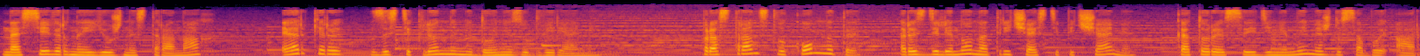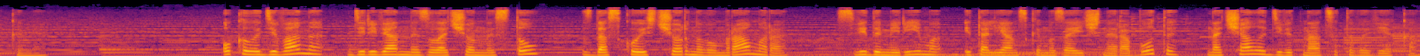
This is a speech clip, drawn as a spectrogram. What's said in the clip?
На северной и южной сторонах эркеры с застекленными донизу дверями. Пространство комнаты разделено на три части печами, которые соединены между собой арками. Около дивана деревянный золоченный стол с доской из черного мрамора с видами Рима итальянской мозаичной работы начала XIX века.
